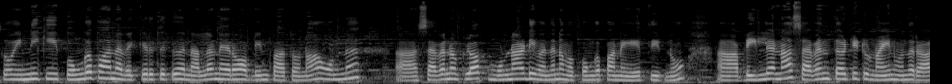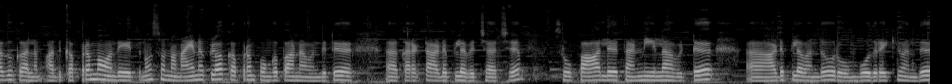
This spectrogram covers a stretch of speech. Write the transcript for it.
ஸோ இன்றைக்கி பொங்கப்பானை வைக்கிறதுக்கு நல்ல நேரம் அப்படின்னு பார்த்தோன்னா ஒன்று செவன் ஓ கிளாக் முன்னாடி வந்து நம்ம பொங்கப்பானை ஏற்றிடணும் அப்படி இல்லைன்னா செவன் தேர்ட்டி டு நைன் வந்து ராகு காலம். அதுக்கப்புறமா வந்து ஏற்றணும் ஸோ நான் நைன் ஓ கிளாக் அப்புறம் பொங்கப்பானை வந்துட்டு கரெக்டாக அடுப்பில் வச்சாச்சு. ஸோ பால் தண்ணியெல்லாம் விட்டு அடுப்பில் வந்து ஒரு ஒம்போதரைக்கு வந்து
